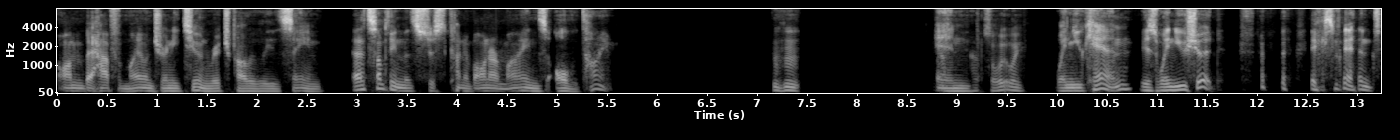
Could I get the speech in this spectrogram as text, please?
on behalf of my own journey too, and Rich probably the same. That's something that's just kind of on our minds all the time. Mm-hmm. And absolutely, when you can is when you should expand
